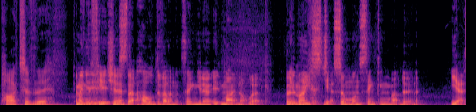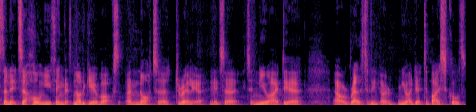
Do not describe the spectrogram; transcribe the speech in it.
part of the I mean, of the it- future, but that whole development thing. You know, it might not work, but at might, least yeah. someone's thinking about doing it. Yes, and it's a whole new thing that's not a gearbox and not a derailleur. It's a it's a new idea, or relatively or new idea to bicycles,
